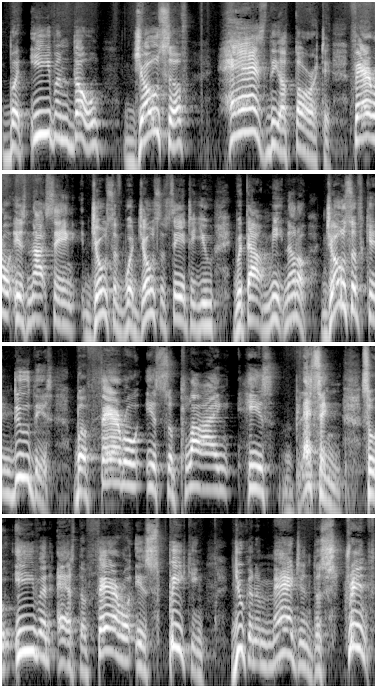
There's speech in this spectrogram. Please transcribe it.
But even though Joseph has the authority. Pharaoh is not saying Joseph, what Joseph said to you without me. No, no. Joseph can do this, but Pharaoh is supplying his blessing. So even as the Pharaoh is speaking, you can imagine the strength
